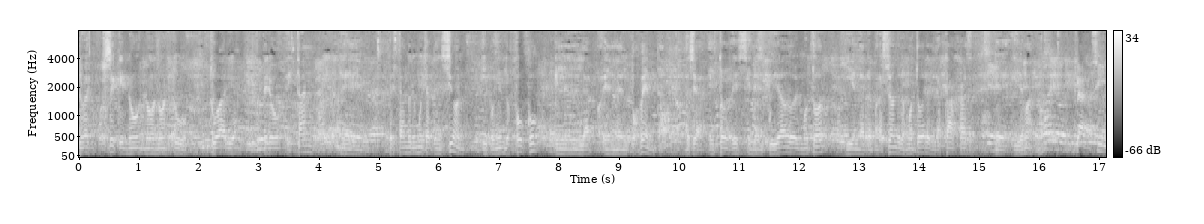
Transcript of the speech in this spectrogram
no sé que no, no, no es tu, área, pero están eh, prestándole mucha atención y poniendo foco en, en el postventa. O sea, esto es en el cuidado del motor y en la reparación de los motores, de las cajas eh, y demás. Claro, sí,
